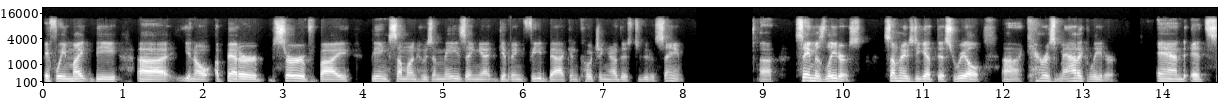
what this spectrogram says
if we might be, uh, you know, a better served by being someone who's amazing at giving feedback and coaching others to do the same. Uh, same as leaders. Sometimes you get this real uh, charismatic leader, and it's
